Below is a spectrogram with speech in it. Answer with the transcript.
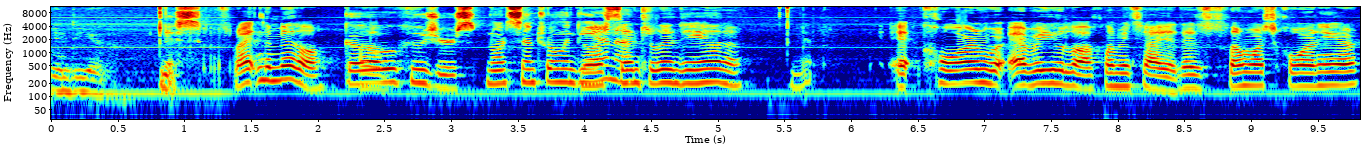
Indiana. Yes, right in the middle. go of Hoosiers, North Central Indiana. North Central Indiana. Yep. It, corn wherever you look. Let me tell you, there's so much corn here.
